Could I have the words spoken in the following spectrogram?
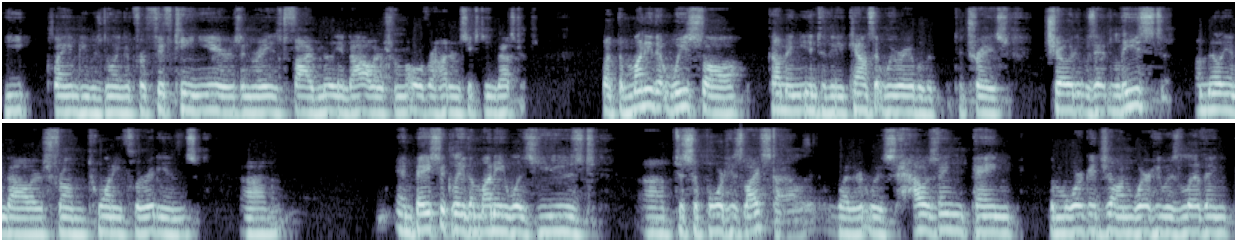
He claimed he was doing it for 15 years and raised $5 million from over 160 investors. But the money that we saw coming into the accounts that we were able to, to trace showed it was at least a million dollars from 20 Floridians. Um, and basically, the money was used uh, to support his lifestyle, whether it was housing, paying the mortgage on where he was living,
